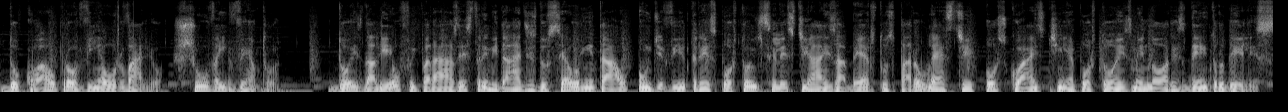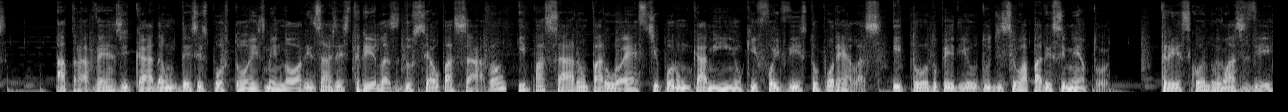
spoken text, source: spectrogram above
do qual provinha orvalho, chuva e vento. 2 Dali eu fui para as extremidades do céu oriental, onde vi três portões celestiais abertos para o leste, os quais tinha portões menores dentro deles. Através de cada um desses portões menores as estrelas do céu passavam, e passaram para o oeste por um caminho que foi visto por elas, e todo o período de seu aparecimento. 3 Quando as vi,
